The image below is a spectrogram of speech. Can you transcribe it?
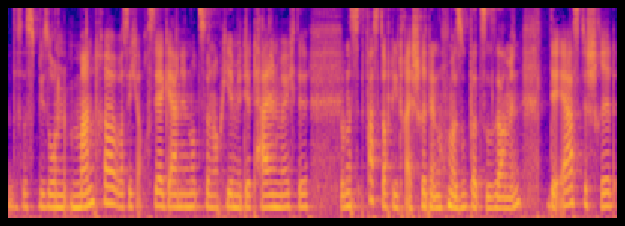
Das ist wie so ein Mantra, was ich auch sehr gerne nutze und auch hier mit dir teilen möchte. Und es fasst auch die drei Schritte nochmal super zusammen. Der erste Schritt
